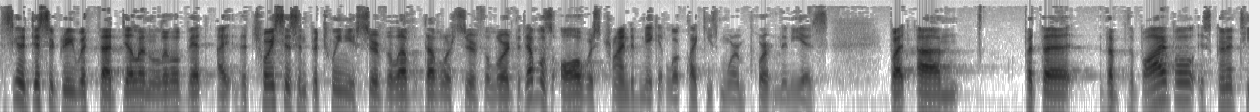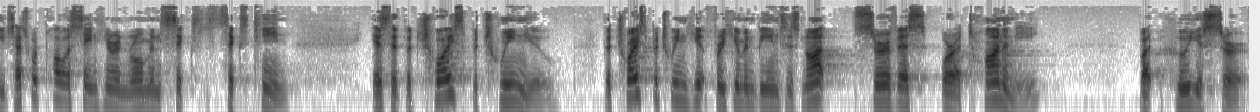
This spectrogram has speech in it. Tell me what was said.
Just going to disagree with uh, Dylan a little bit. I, the choice isn't between you serve the level, devil or serve the Lord. The devil's always trying to make it look like he's more important than he is. But, um, but the, the, the Bible is going to teach, that's what Paul is saying here in Romans 6, 16, is that the choice between you, the choice between for human beings is not service or autonomy, but who you serve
